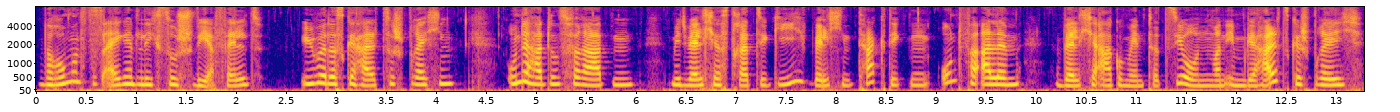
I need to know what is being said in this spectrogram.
warum uns das eigentlich so schwer fällt, über das Gehalt zu sprechen. Und er hat uns verraten, mit welcher Strategie, welchen Taktiken und vor allem welcher Argumentation man im Gehaltsgespräch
